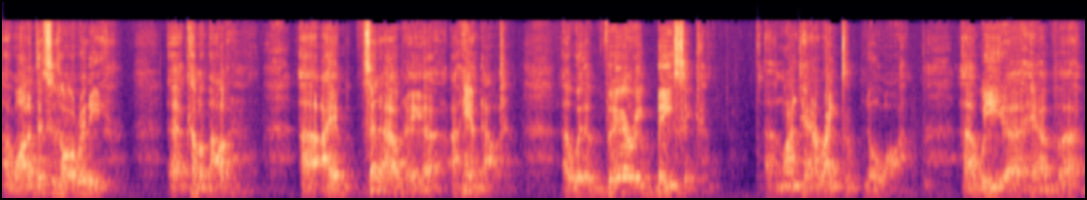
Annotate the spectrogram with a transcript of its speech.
A lot of this has already uh, come about. Uh, I have sent out a, uh, a handout uh, with a very basic uh, Montana right to know law. We have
